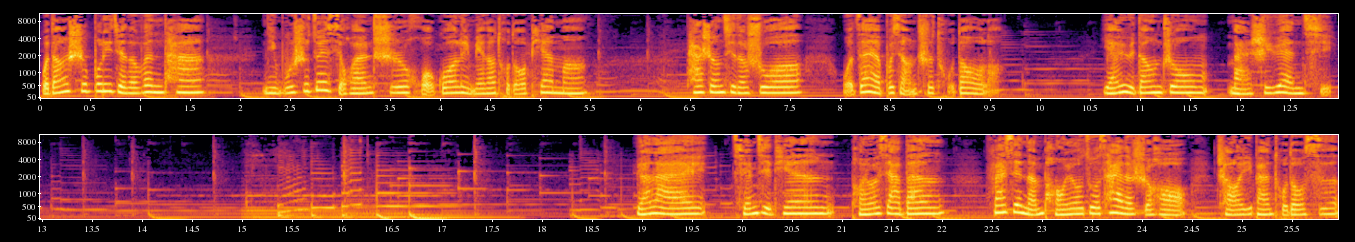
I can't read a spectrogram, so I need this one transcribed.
我当时不理解的问他：“你不是最喜欢吃火锅里面的土豆片吗？”他生气的说：“我再也不想吃土豆了。”言语当中满是怨气。原来前几天朋友下班，发现男朋友做菜的时候炒了一盘土豆丝，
